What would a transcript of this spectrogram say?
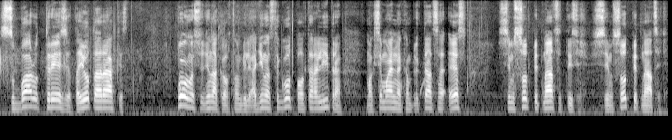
Subaru Trezia, Toyota Aractis. Полностью одинаковый автомобиль. 11 год, полтора литра. Максимальная комплектация S. 715 тысяч. 715.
